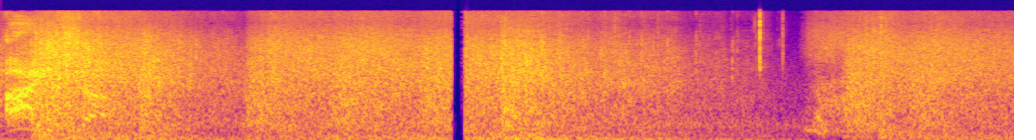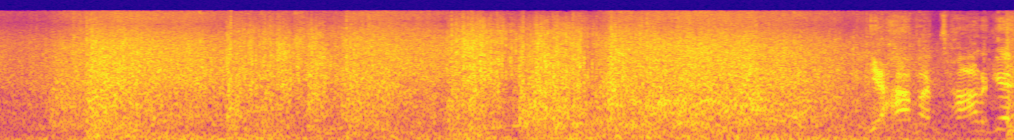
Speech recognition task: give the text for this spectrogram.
Aye, sir. You have a target?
